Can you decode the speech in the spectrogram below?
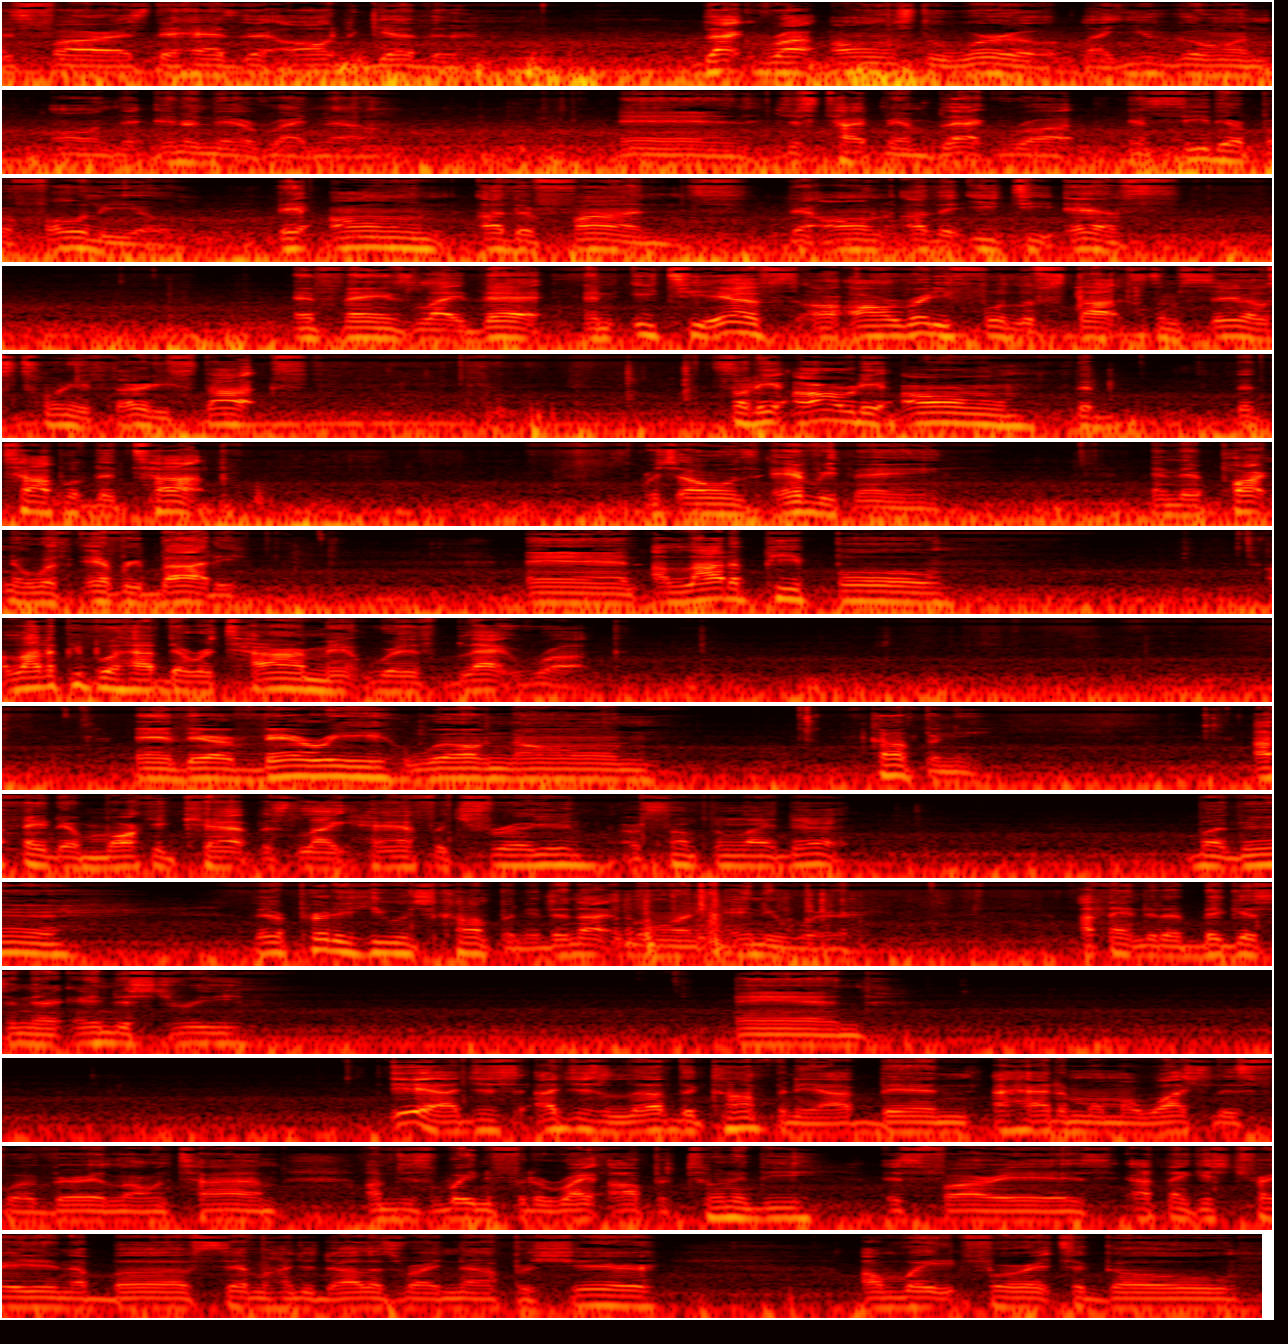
as far as that has it all together. BlackRock owns the world. Like you go on, on the internet right now and just type in BlackRock and see their portfolio. They own other funds, they own other ETFs and things like that. And ETFs are already full of stocks themselves, 20, 30 stocks. So they already own the, the top of the top, which owns everything. And they're partnered with everybody. And a lot of people, a lot of people have their retirement with BlackRock and they're a very well-known company. I think their market cap is like half a trillion or something like that. But they're they're a pretty huge company. They're not going anywhere. I think they're the biggest in their industry. And yeah, I just I just love the company. I've been I had them on my watch list for a very long time. I'm just waiting for the right opportunity as far as I think it's trading above $700 right now per share. I'm waiting for it to go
